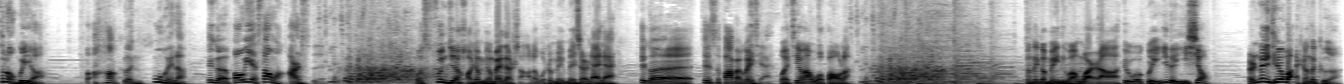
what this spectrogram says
这老贵呀！啊哥，你误会了，那个包夜上网二十。我瞬间好像明白点啥了，我说没没事来来，这个这是八百块钱，我今晚我包了。就那个美女网管啊，对我诡异的一笑，而那天晚上的哥。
